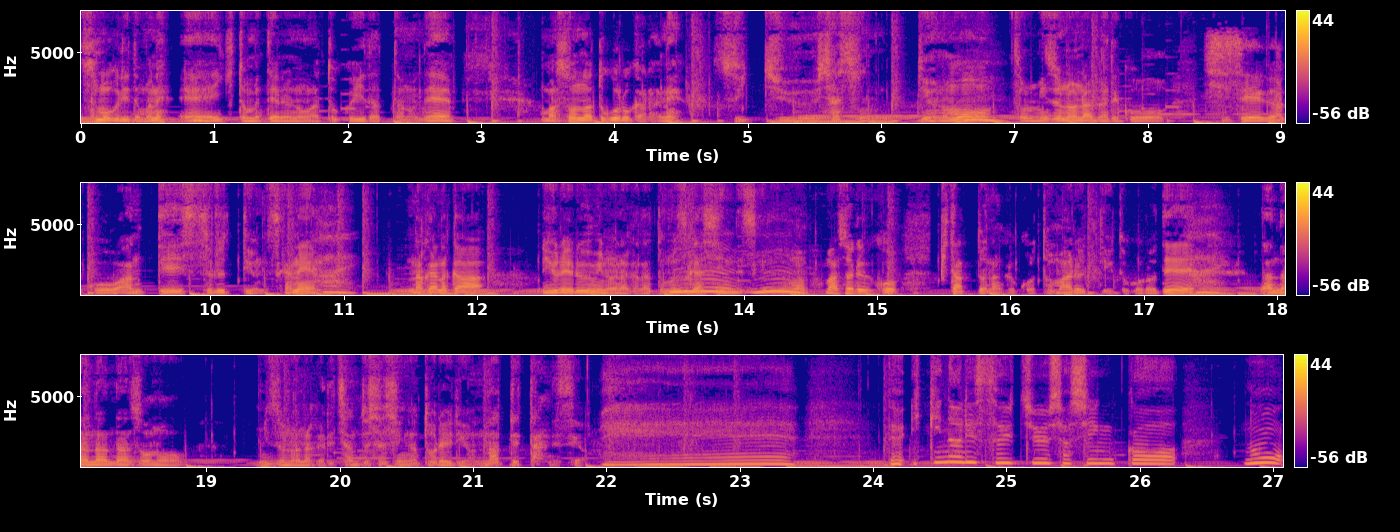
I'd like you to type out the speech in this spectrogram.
素潜りでもね、えー、息止めてるのが得意だったので。まあそんなところからね水中写真っていうのも、うん、その水の中でこう姿勢がこう安定するっていうんですかね、はい、なかなか揺れる海の中だと難しいんですけれども、うんうん、まあそれがこうピタッとなんかこう止まるっていうところで、はい、だんだんだんだんその水の中でちゃんと写真が撮れるようになってったんですよ。へえ。でいきなり水中写真家の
